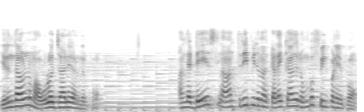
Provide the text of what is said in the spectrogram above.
இருந்தாலும் நம்ம அவ்வளோ ஜாலியாக இருந்திருப்போம். அந்த டேஸ்லாம் திருப்பி நம்ம கிடைக்காது ரொம்ப ஃபீல் பண்ணியிருப்போம்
